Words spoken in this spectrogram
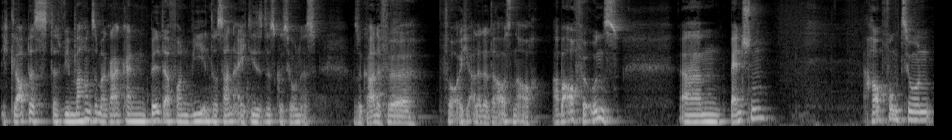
ich glaube, dass, dass wir machen uns immer gar kein Bild davon, wie interessant eigentlich diese Diskussion ist. Also gerade für, für euch alle da draußen auch, aber auch für uns. Ähm, Benchen, Hauptfunktion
